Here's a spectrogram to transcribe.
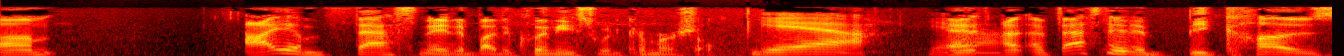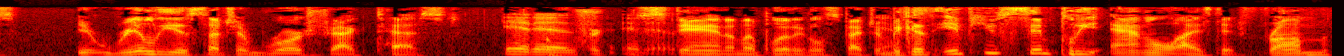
um, I am fascinated by the Clint Eastwood commercial. yeah, And yeah, I- I'm fascinated because it really is such a Rorschach test. It is. It you is. stand on the political spectrum. Yes. Because if you simply analyzed it from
